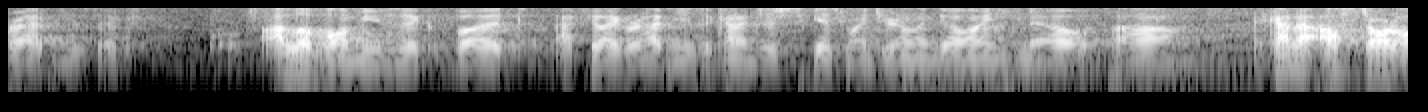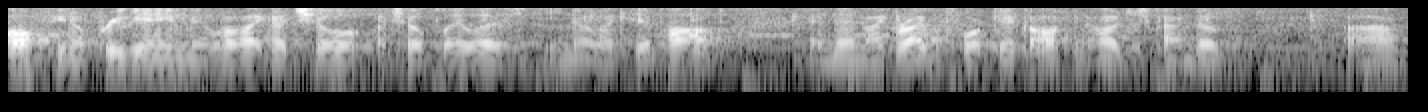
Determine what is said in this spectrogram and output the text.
Rap music. I love all music, but I feel like rap music kind of just gets my adrenaline going. You know, um, I kind of I'll start off, you know, pregame and like a chill a chill playlist, you know, like hip hop, and then like right before kickoff, you know, I'll just kind of um,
